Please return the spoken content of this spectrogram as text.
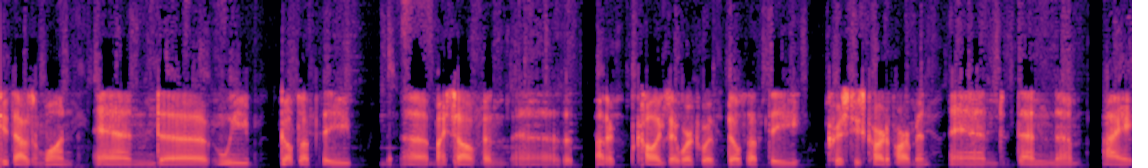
2001, and uh, we built up the uh, myself and uh, the other colleagues I worked with built up the Christie's car department, and then um, I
